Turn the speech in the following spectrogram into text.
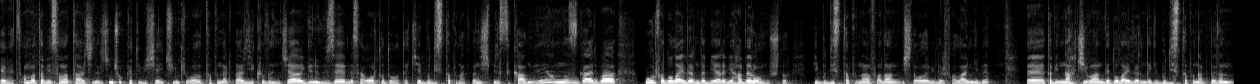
Evet ama tabii sanat tarihçileri için çok kötü bir şey. Çünkü o tapınaklar yıkılınca günümüze mesela Orta Doğu'daki Budist tapınakların hiçbirisi kalmıyor. Yalnız galiba Urfa dolaylarında bir ara bir haber olmuştu. Bir Budist tapınağı falan işte olabilir falan gibi. Ee, tabii Nahçıvan ve dolaylarındaki Budist tapınakların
